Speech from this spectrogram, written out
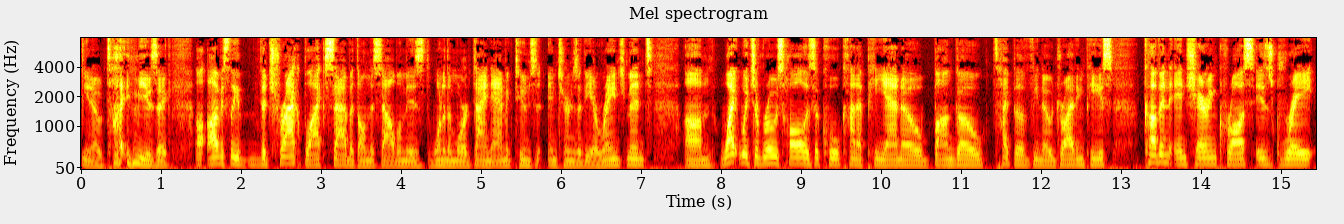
you know type music. Uh, obviously, the track Black Sabbath on this album is one of the more dynamic tunes in terms of the arrangement. Um, White Witch of Rose Hall is a cool kind of piano bongo type of you know driving piece. Coven and Charing Cross is great.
